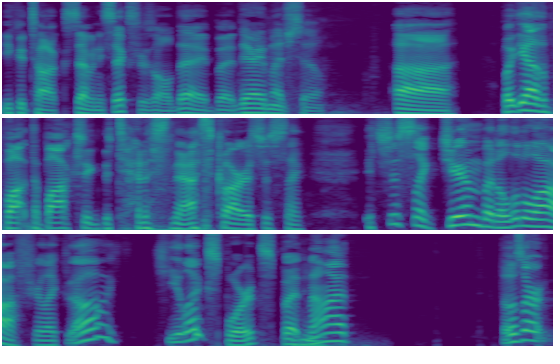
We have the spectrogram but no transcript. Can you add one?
you could talk 76ers all day, but Very much so. uh, but yeah, the bo- the boxing, the tennis, NASCAR, it's just like it's just like Jim, but a little off. You're like, oh, he likes sports, but Mhm. not. Those aren't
